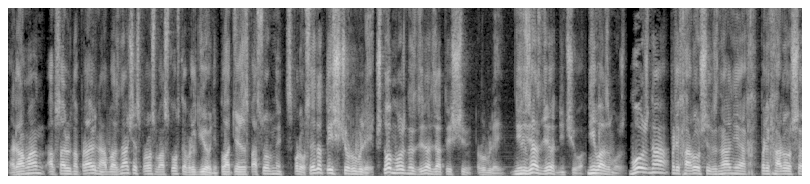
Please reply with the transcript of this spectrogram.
Роман абсолютно правильно обозначил спрос в московском регионе. Платежеспособный спрос. Это тысяча рублей. Что можно сделать за тысячу рублей? Нельзя сделать ничего. Невозможно. Можно при хороших знаниях, при хорошей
